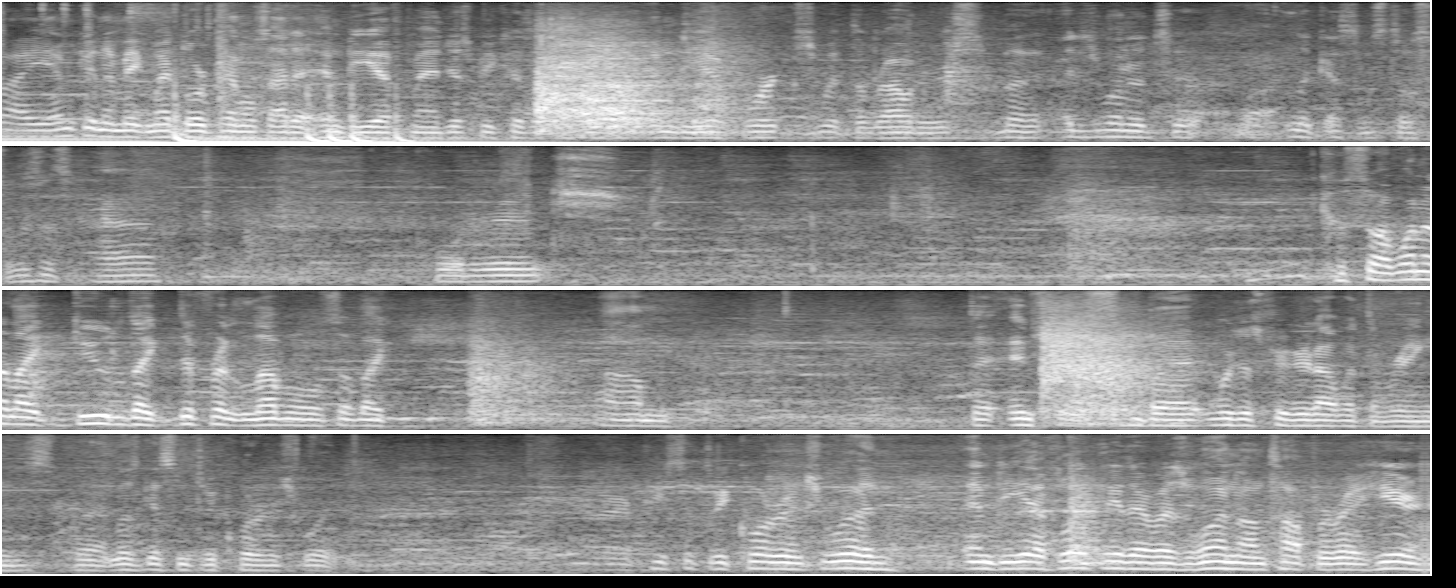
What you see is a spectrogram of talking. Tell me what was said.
So I'm gonna make my door panels out of MDF, man, just because I think MDF works with the routers. But I just wanted to look at some stuff. So this is half, quarter inch. Cause so I want to like do like different levels of like um, the inches, but we'll just figure it out with the rings. But let's get some three quarter inch wood. Alright, piece of three quarter inch wood, MDF. Luckily there was one on top of right here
